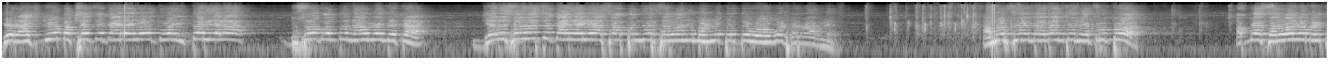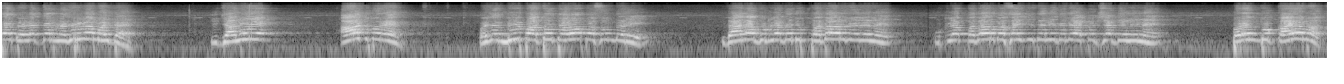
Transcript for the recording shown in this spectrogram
हे राजकीय पक्षाचं कार्यालय किंवा इतर याला दुसरं कोणतं नाव न देता जनसेवेचं कार्यालय असं आपण जर सर्वांनी म्हणलं तर ते वावगं ठरणार नाही. अमरसिंह दादांचं नेतृत्व आपल्या सर्वांना माहीत आहे बेडकर नगरीला माहीत आहे की ज्याने आजपर्यंत म्हणजे मी पाहतो तेव्हापासून तरी दादा कुठल्या कधी पदावर गेले नाही कुठल्या पदावर बसायची त्यांनी कधी अपेक्षा केली नाही. परंतु कायमच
